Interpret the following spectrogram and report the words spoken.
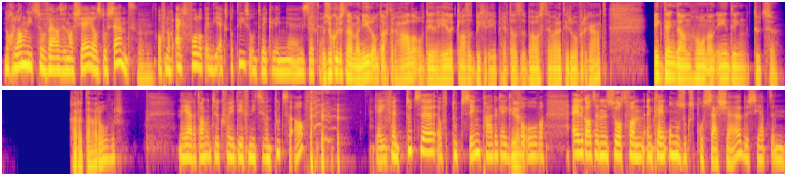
nog lang niet zo ver zijn als jij als docent. Mm -hmm. Of nog echt volop in die expertiseontwikkeling uh, zitten. We zoeken dus naar manieren om te achterhalen of de hele klas het begrepen heeft. Dat is de bouwsteen waar het hier over gaat. Ik denk dan gewoon aan één ding, toetsen. Gaat het daarover? Nou ja, dat hangt natuurlijk van je definitie van toetsen af. Kijk, ik vind toetsen, of toetsing praat ik eigenlijk liever over, eigenlijk altijd een soort van een klein onderzoeksprocesje. Hè? Dus je, hebt een,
